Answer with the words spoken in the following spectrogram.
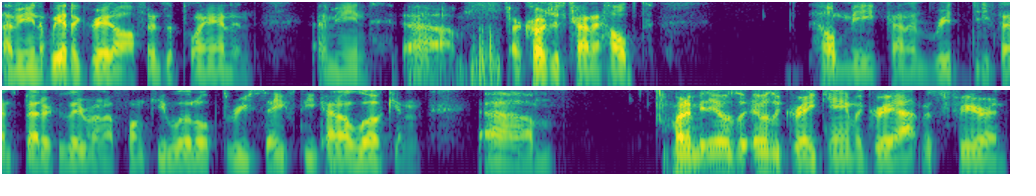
I mean, we had a great offensive plan, and I mean, um, our coaches kind of helped help me kind of read defense better because they run a funky little three safety kind of look. And um, but I mean, it was it was a great game, a great atmosphere, and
